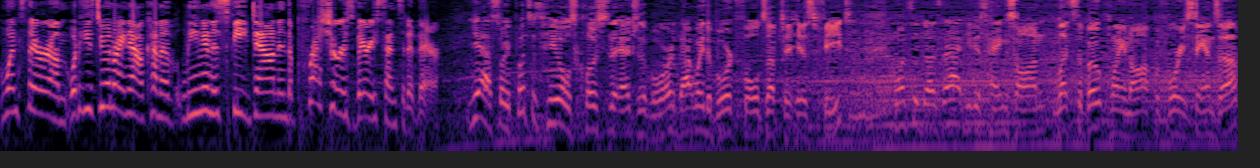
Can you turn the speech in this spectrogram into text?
once they're um, what he's doing right now, kind of leaning his feet down, and the pressure is very sensitive there. Yeah, so he puts his heels close to the edge of the board. That way the board folds up to his feet. Once it does that, he just hangs on, lets the boat plane off before he stands up,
